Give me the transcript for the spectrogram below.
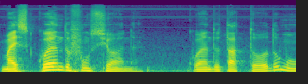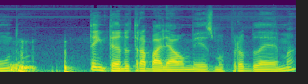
Mas quando funciona? Quando tá todo mundo tentando trabalhar o mesmo problema,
